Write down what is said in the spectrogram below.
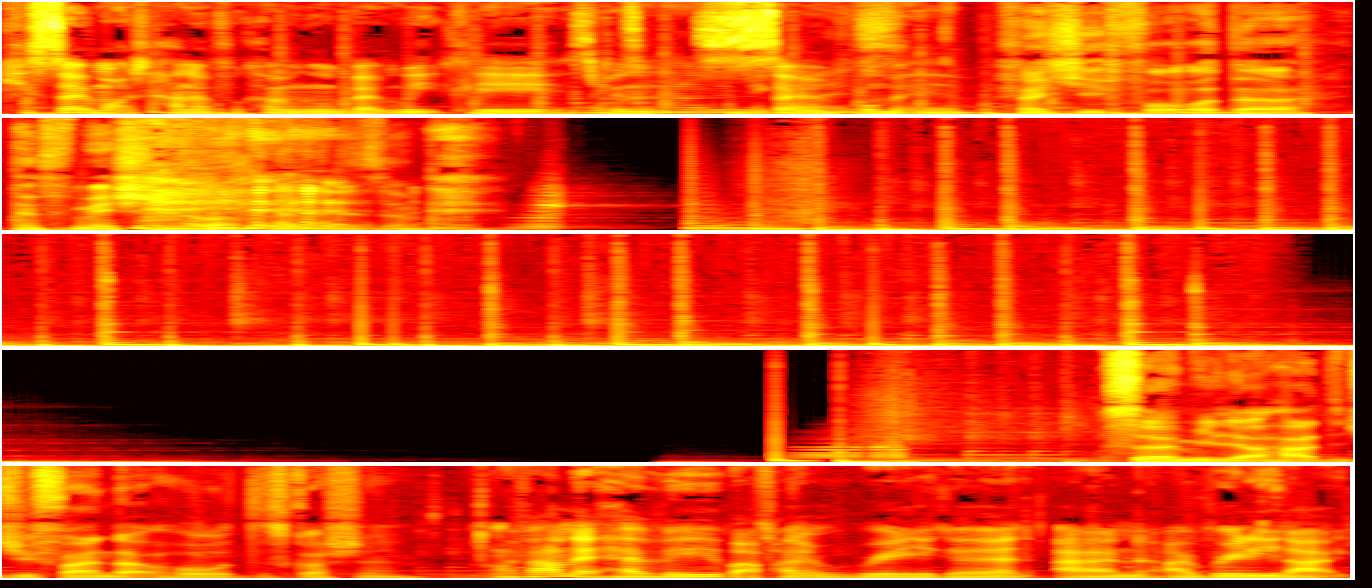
Thank you so much, Hannah, for coming on Vent Weekly. It's Thanks been so informative. thank you for all the information about feminism. So Amelia, how did you find that whole discussion? I found it heavy, but I found it really good, and I really like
